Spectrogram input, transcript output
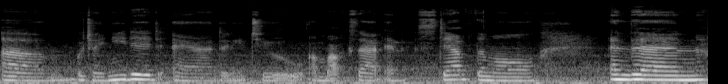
um, which I needed and I need to unbox that and stamp them all. And then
